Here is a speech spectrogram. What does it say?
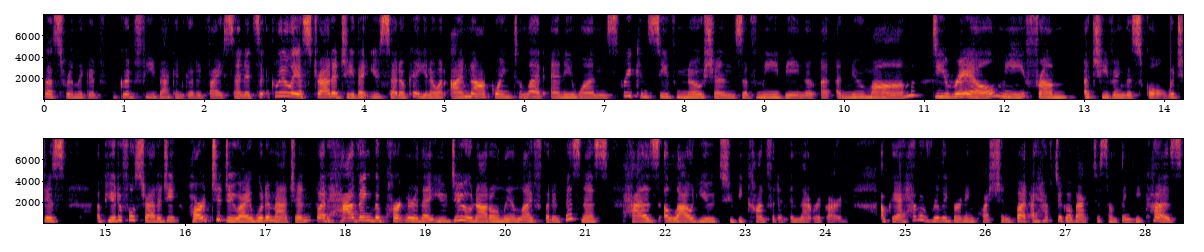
That's really good good feedback and good advice. And it's clearly a strategy that you said, okay, you know what? I'm not going to let anyone's preconceived notions of me being a, a, new mom derail me from achieving this goal, which is a beautiful strategy, hard to do, I would imagine. But having the partner that you do, not only in life, but in business, has allowed you to be confident in that regard. Okay, I have a really burning question, but I have to go back to something because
